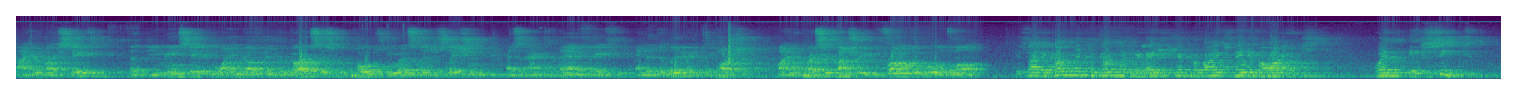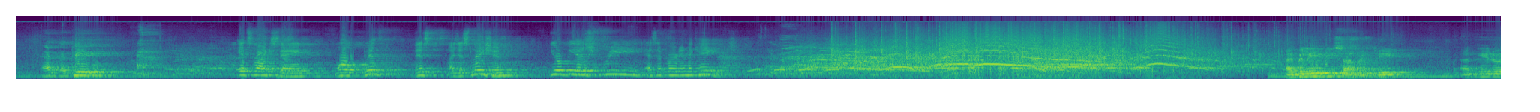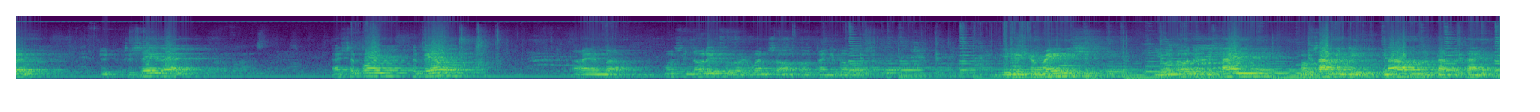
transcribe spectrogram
I hereby state that the reinstated Hawaiian government regards this proposed U.S. legislation as an act of bad faith and a deliberate departure by an oppressor country from the rule of law. Is that a government-to-government relationship provides Native Hawaiians with a seat at the table. It's like saying, well, with this legislation, you'll be as free as a bird in a cage. I believe in sovereignty. I'm here to, to, to say that I support the bill. I am uh, mostly noted for one song called Tiny Bubbles. If you use your brains, you will know that the time for sovereignty now is not the time.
